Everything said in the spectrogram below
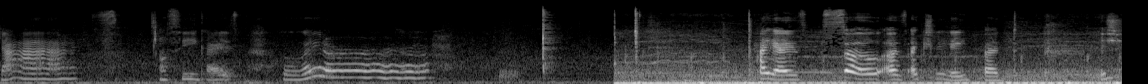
Yes! I'll see you guys later hi guys. So i was actually late but ish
